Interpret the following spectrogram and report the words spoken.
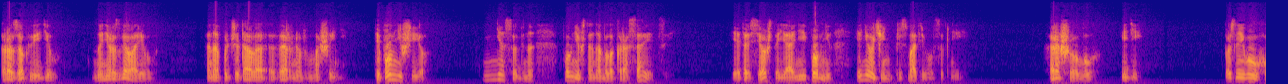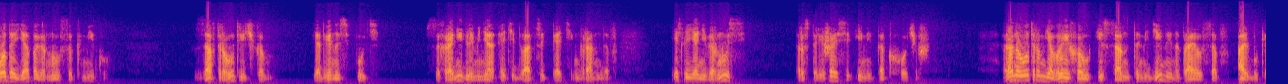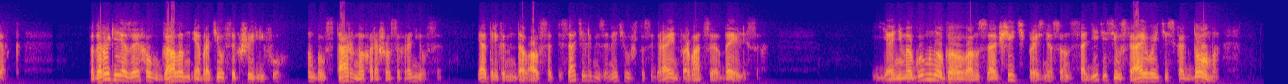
«Разок видел, но не разговаривал. Она поджидала Верна в машине. Ты помнишь ее?» «Не особенно. Помню, что она была красавицей. И это все, что я о ней помню. Я не очень присматривался к ней». «Хорошо, Лу, иди». После его ухода я повернулся к Мику. Завтра утречком я двинусь в путь. Сохрани для меня эти 25 грандов. Если я не вернусь, распоряжайся ими как хочешь. Рано утром я выехал из Санта-Медины и направился в Альбукерк. По дороге я заехал в Галлан и обратился к шерифу. Он был стар, но хорошо сохранился. Я отрекомендовался писателям и заметил, что собираю информацию о Бейлисах. «Я не могу многого вам сообщить», — произнес он. «Садитесь и устраивайтесь как дома.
